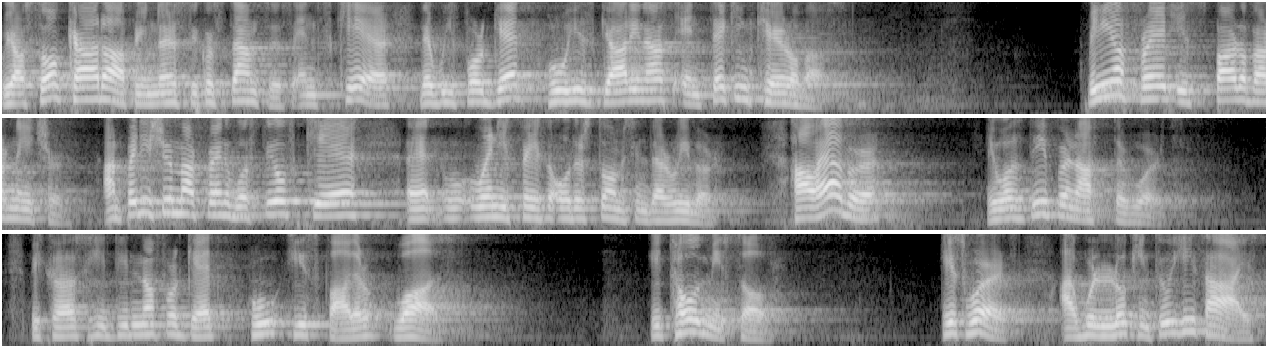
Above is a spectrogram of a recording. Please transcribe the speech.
We are so caught up in their circumstances and scared that we forget who is guiding us and taking care of us. Being afraid is part of our nature. I'm pretty sure my friend was still scared uh, when he faced other storms in the river. However, it was different afterwards because he did not forget who his father was. He told me so. His words, I will look into his eyes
